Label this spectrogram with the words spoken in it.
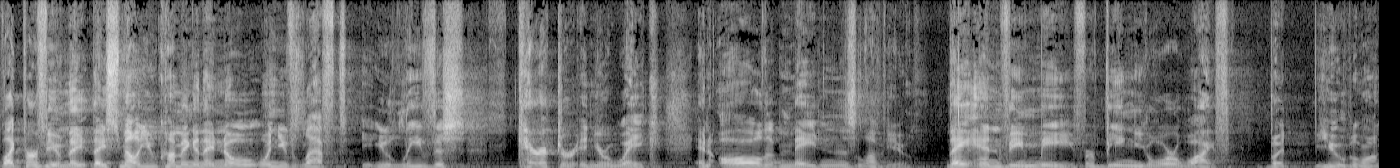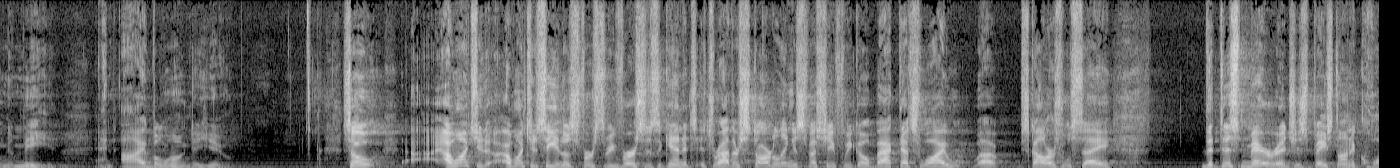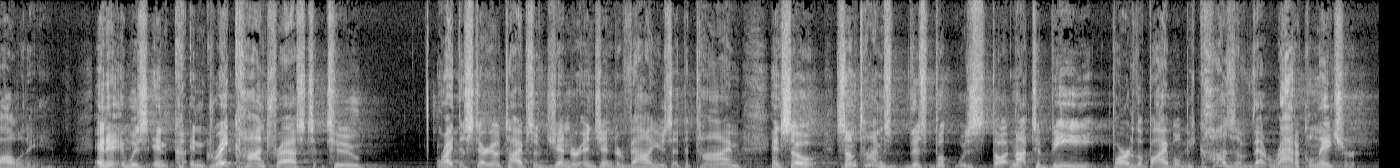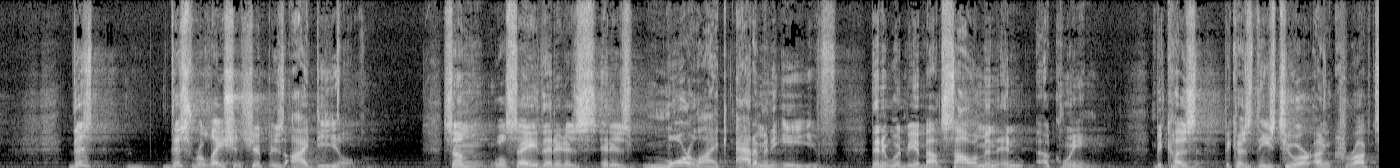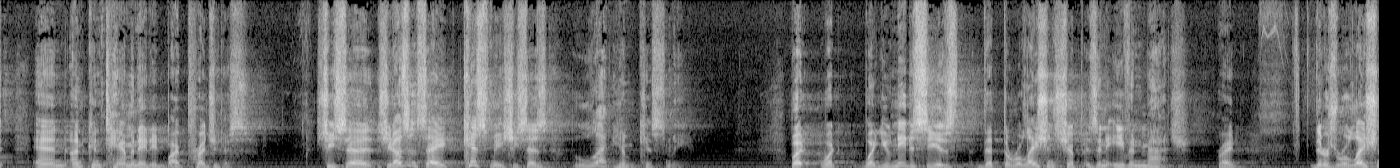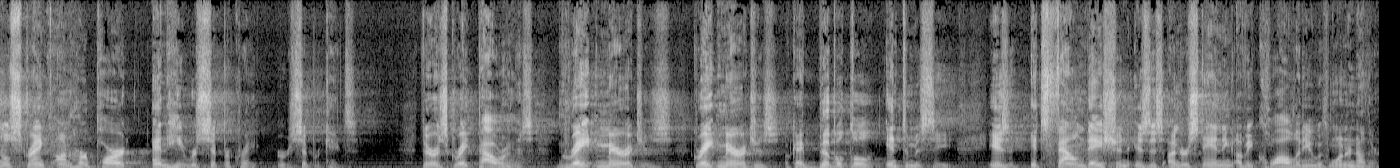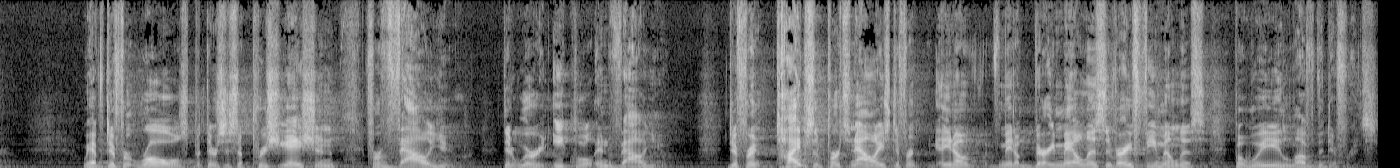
like perfume, they, they smell you coming and they know when you've left. You leave this character in your wake, and all the maidens love you. They envy me for being your wife, but you belong to me, and I belong to you. So I want you to, I want you to see in those first three verses, again, it's, it's rather startling, especially if we go back. That's why uh, scholars will say that this marriage is based on equality. And it, was in, in great contrast to right the stereotypes of gender and gender values at the time and so sometimes this book was thought not to be part of the bible because of that radical nature this this relationship is ideal some will say that it is, it is more like Adam and Eve than it would be about Solomon and a queen. Because, because these two are uncorrupt and uncontaminated by prejudice. She says, she doesn't say, kiss me, she says, let him kiss me. But what, what you need to see is that the relationship is an even match, right? There's relational strength on her part, and he reciprocate, reciprocates. There is great power in this. Great marriages, great marriages, okay, biblical intimacy is its foundation is this understanding of equality with one another. We have different roles, but there's this appreciation for value, that we're equal in value. Different types of personalities, different, you know, made of very maleness and very femaleness, but we love the difference.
